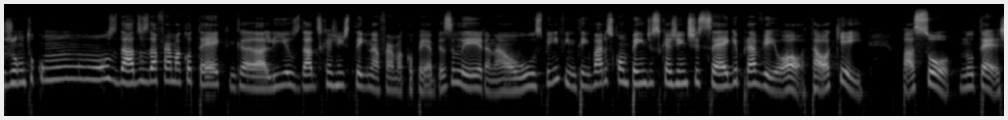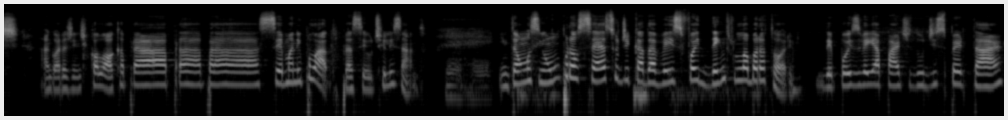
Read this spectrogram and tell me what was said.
junto com os dados da farmacotécnica, ali, os dados que a gente tem na farmacopeia brasileira, na USP, enfim, tem vários compêndios que a gente segue pra ver, ó, tá ok. Passou no teste. Agora a gente coloca para ser manipulado, para ser utilizado. Então, assim, um processo de cada vez foi dentro do laboratório. Depois veio a parte do despertar,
